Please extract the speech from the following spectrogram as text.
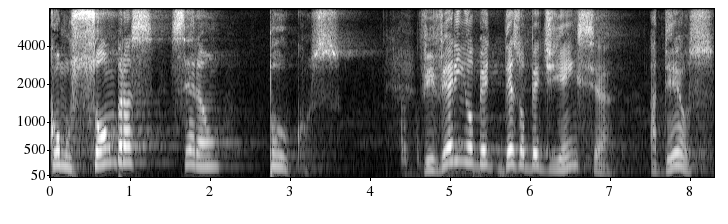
como sombras, serão poucos. Viver em desobediência a Deus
